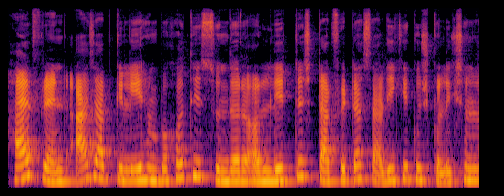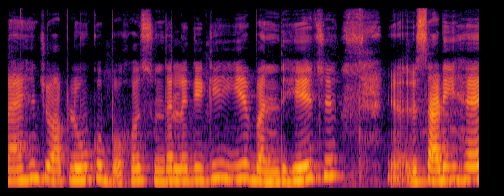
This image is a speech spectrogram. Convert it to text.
हाय फ्रेंड आज आपके लिए हम बहुत ही सुंदर और लेटेस्ट टाफेटा साड़ी के कुछ कलेक्शन लाए हैं, जो आप लोगों को बहुत सुंदर लगेगी। ये बंदेज साड़ी है।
